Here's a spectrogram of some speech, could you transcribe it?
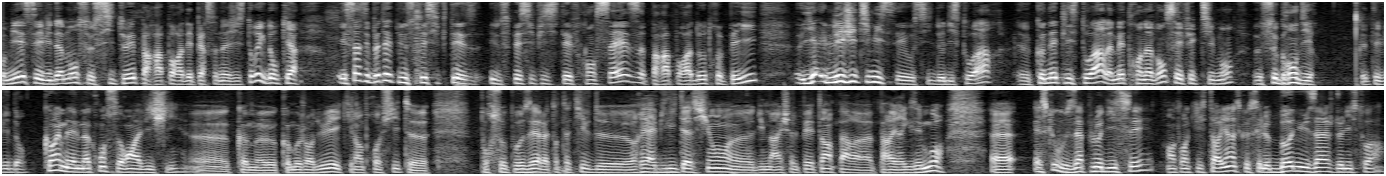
Ier, c'est évidemment se situer par rapport à des personnages historiques. Donc, il y a, et ça, c'est peut-être une spécificité, une spécificité française par rapport à d'autres pays. Il y a une légitimité aussi de l'histoire. Euh, connaître l'histoire, la mettre en avant, c'est effectivement euh, se grandir. C'est évident. Quand Emmanuel Macron se rend à Vichy, euh, comme, euh, comme aujourd'hui, et qu'il en profite euh, pour s'opposer à la tentative de réhabilitation du maréchal Pétain par, par Éric Zemmour, est-ce que vous applaudissez en tant qu'historien? Est-ce que c'est le bon usage de l'histoire?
